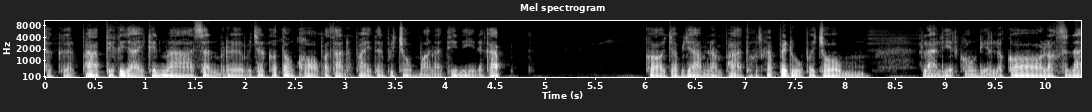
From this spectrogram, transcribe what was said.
ถ้าเกิดภาพที่ขยายขึ้นมาสั่นเบลอไม่ชัดก็ต้องขอประทานอภัยท่านผู้ชมมาณที่นี้นะครับ ก็จะพยายามนำพาทุกท่านไปดูไปชมรายละเอียดของเหรียญแล้วก็ลักษณะ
